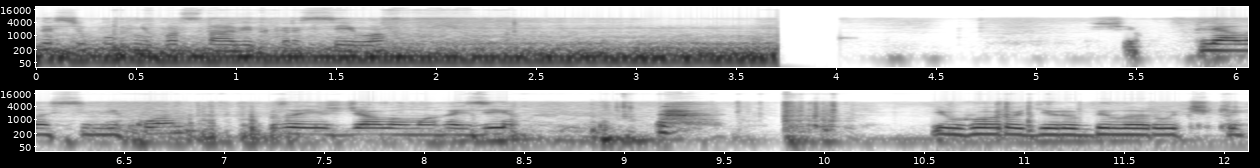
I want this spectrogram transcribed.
Десь у кухню поставить красиво. Ще пляла силикон, заїжджала в магазин і в городі робила ручки.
